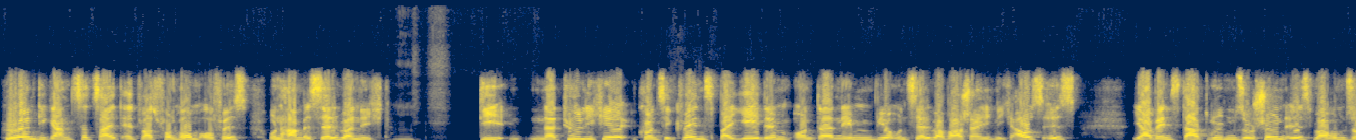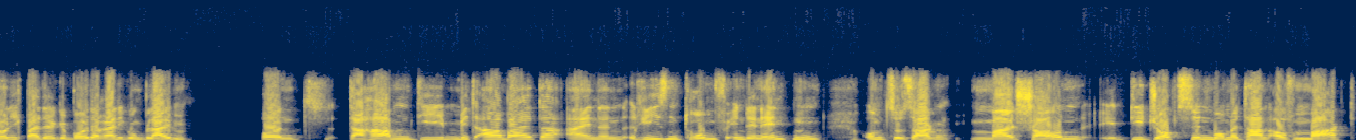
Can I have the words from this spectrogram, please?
hören die ganze Zeit etwas von Homeoffice und haben es selber nicht. Mhm die natürliche Konsequenz bei jedem, und da nehmen wir uns selber wahrscheinlich nicht aus, ist, ja, wenn es da drüben so schön ist, warum soll ich bei der Gebäudereinigung bleiben? Und da haben die Mitarbeiter einen Riesentrumpf in den Händen, um zu sagen, mal schauen, die Jobs sind momentan auf dem Markt.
